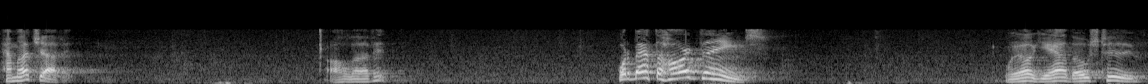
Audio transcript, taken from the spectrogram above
How much of it? All of it? What about the hard things? Well, yeah, those too.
